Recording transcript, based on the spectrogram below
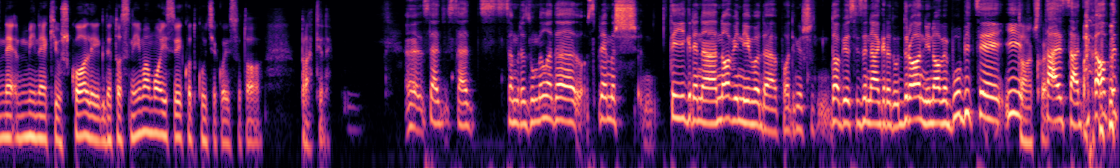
ne, mi neki u školi gde to snimamo i svi kod kuće koji su to pratili. E, sad, sad sam razumela da spremaš te igre na novi nivo da podigneš. Dobio si za nagradu dron i nove bubice i Tako šta je. je sad? Opet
